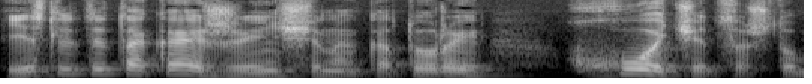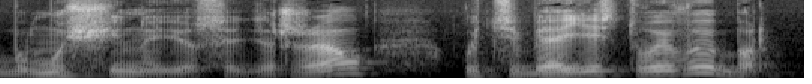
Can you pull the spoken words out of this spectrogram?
Если ты такая женщина, которой хочется, чтобы мужчина ее содержал, у тебя есть твой выбор –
